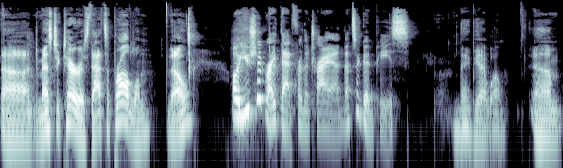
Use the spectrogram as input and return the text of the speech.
Uh, domestic terrorists, that's a problem. No? Oh, you should write that for the triad. That's a good piece. Maybe I will. Um,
